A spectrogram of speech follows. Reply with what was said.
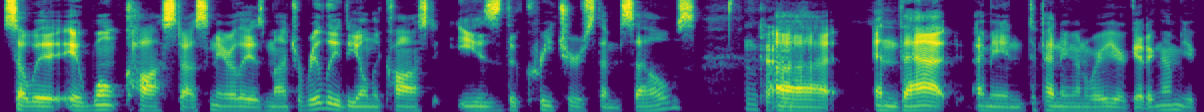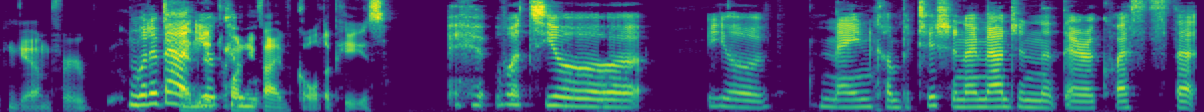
So it, it won't cost us nearly as much. Really, the only cost is the creatures themselves. Okay. Uh, and that, I mean, depending on where you're getting them, you can get them for What about 10 to your com- 25 gold apiece. what's your your main competition? I imagine that there are quests that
